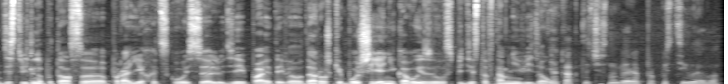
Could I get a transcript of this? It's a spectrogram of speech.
действительно пытался проехать сквозь людей по этой велодорожке. Больше я никого из велосипедистов там не видел. Я как-то, честно говоря, пропустила его.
